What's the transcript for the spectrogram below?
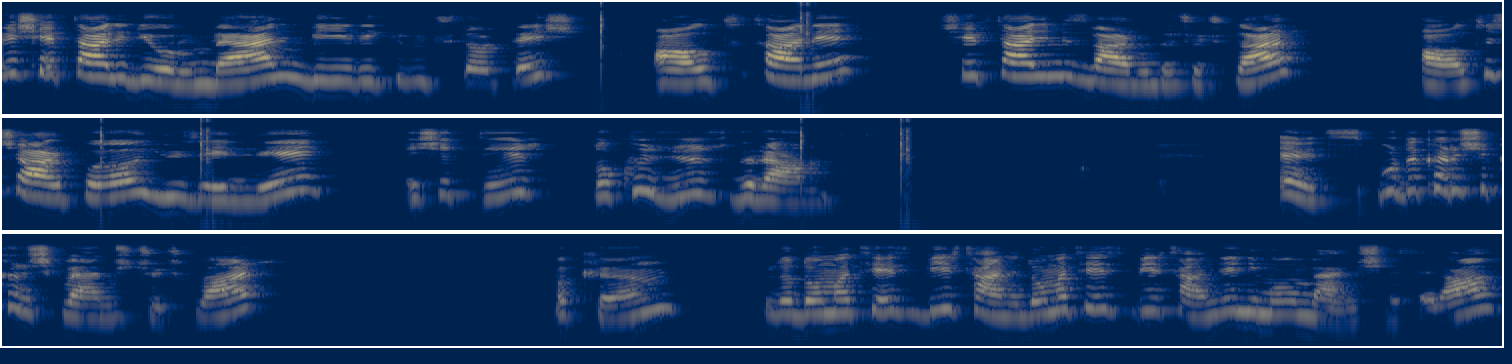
Ve şeftali diyorum ben. 1, 2, 3, 4, 5, 6 tane şeftalimiz var burada çocuklar. 6 çarpı 150 eşittir 900 gram. Evet burada karışık karışık vermiş çocuklar. Bakın burada domates bir tane domates bir tane de limon vermiş mesela.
